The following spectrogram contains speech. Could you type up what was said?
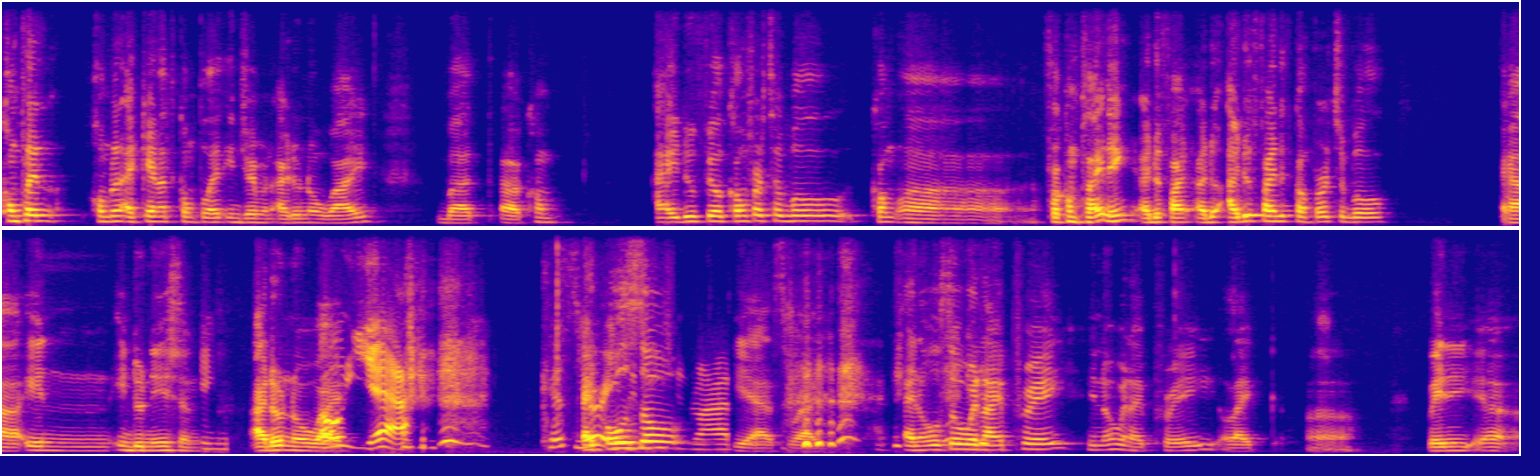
complain complain i cannot complain in german. I don't know why but uh, com- i do feel comfortable com- uh, for complaining. I do find i do, I do find it comfortable uh, in indonesian. I don't know why. Oh why yeah. Cause And you're also- Indonesian, right? yes right and also when I pray, you know, when I pray, like uh, when uh,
